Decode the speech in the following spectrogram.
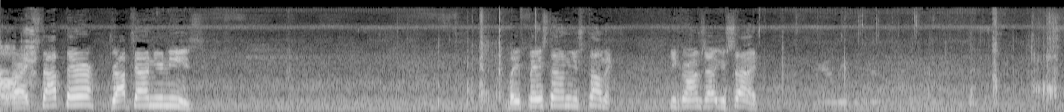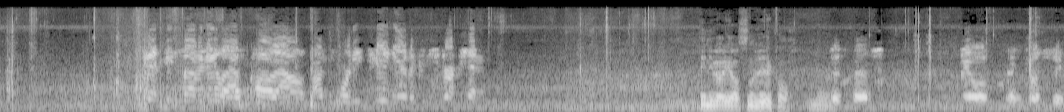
All right, stop there. Drop down your knees. Lay face down on your stomach. Keep your arms out your side. Fifty seventy last called out on forty two near the construction. Anybody else in the vehicle? Dispatch. Allen, in custody.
